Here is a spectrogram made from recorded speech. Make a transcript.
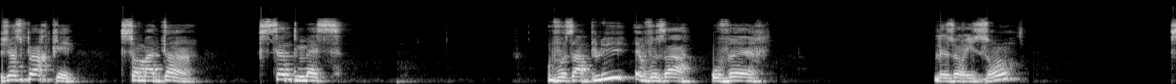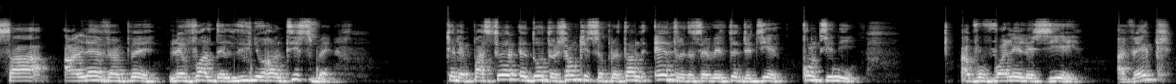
J'espère que ce matin, cette messe vous a plu et vous a ouvert les horizons. Ça enlève un peu le voile de l'ignorantisme que les pasteurs et d'autres gens qui se prétendent être des serviteurs de Dieu continuent à vous voiler les yeux avec,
